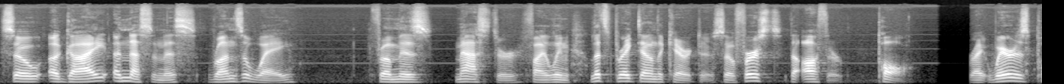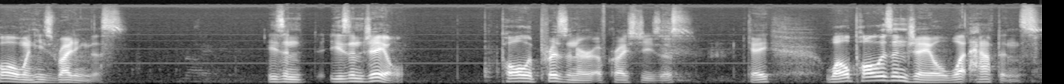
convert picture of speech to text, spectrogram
So a guy, Onesimus, runs away from his master, Philemon. Let's break down the characters. So, first, the author, Paul right? Where is Paul when he's writing this? He's in, he's in jail. Paul, a prisoner of Christ Jesus. Okay? While Paul is in jail, what happens?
